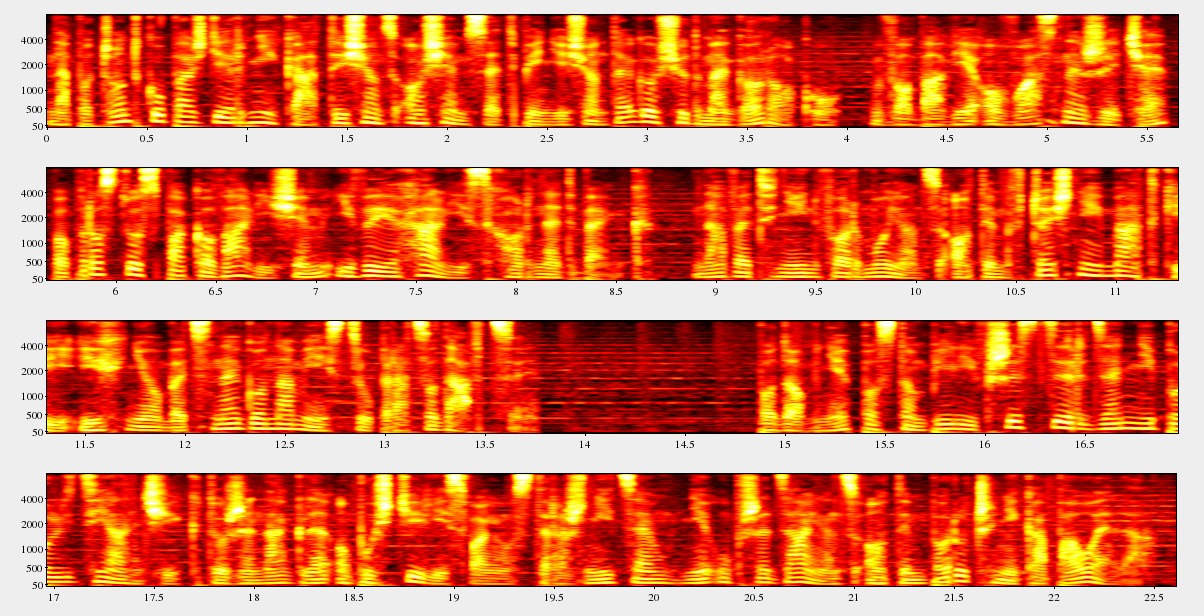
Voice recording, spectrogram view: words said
Na początku października 1857 roku, w obawie o własne życie, po prostu spakowali się i wyjechali z Hornet Bank, nawet nie informując o tym wcześniej matki ich nieobecnego na miejscu pracodawcy. Podobnie postąpili wszyscy rdzenni policjanci, którzy nagle opuścili swoją strażnicę, nie uprzedzając o tym porucznika Powella.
